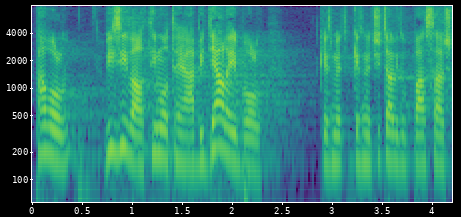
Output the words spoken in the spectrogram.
Pavol vyzýval Timoteja, aby ďalej bol, keď sme, keď sme čítali tú pasáž,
